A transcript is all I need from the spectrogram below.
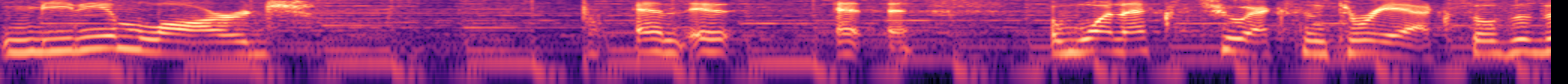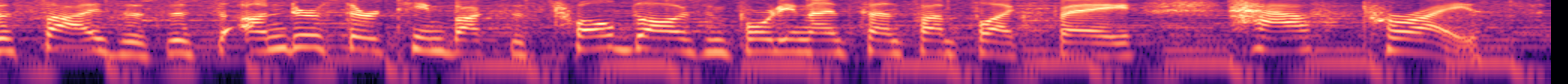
medium large. And it, it 1X, 2X, and 3X. Those are the sizes. It's under 13 bucks. It's $12.49 on FlexPay, half price.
